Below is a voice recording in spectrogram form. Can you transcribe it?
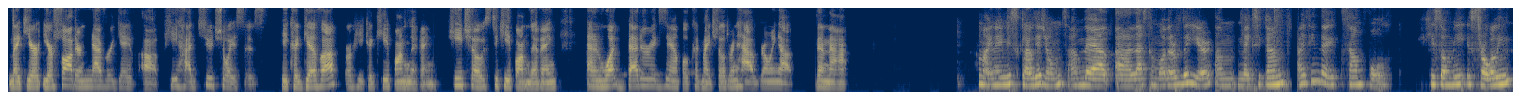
Like your your father never gave up. He had two choices. He could give up or he could keep on living. He chose to keep on living. And what better example could my children have growing up than that? My name is Claudia Jones. I'm the uh, Alaska Mother of the Year. I'm Mexican. I think the example he saw me struggling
